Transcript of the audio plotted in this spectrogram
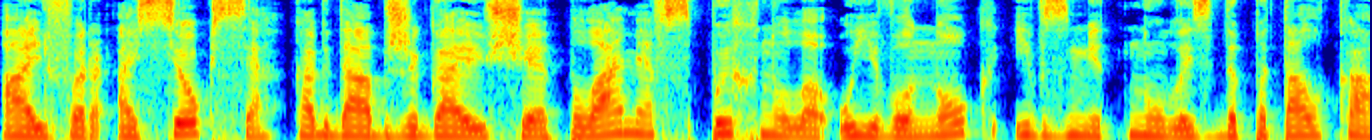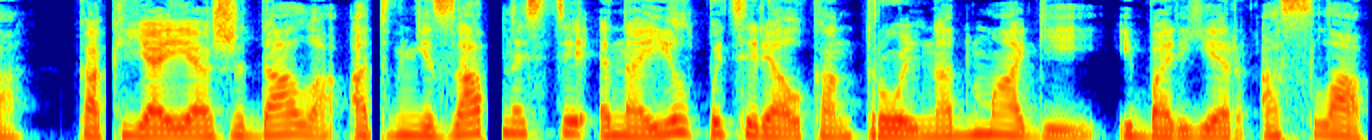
Альфар осекся, когда обжигающее пламя вспыхнуло у его ног и взметнулось до потолка. Как я и ожидала, от внезапности Энаил потерял контроль над магией, и барьер ослаб.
